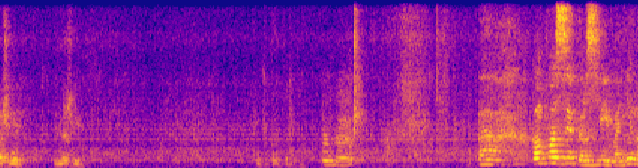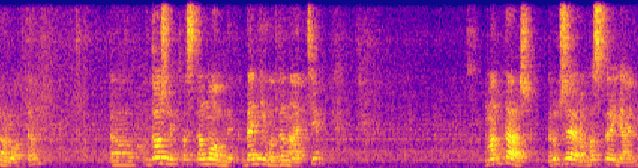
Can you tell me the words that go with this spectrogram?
Нажми. І нажми. Ну, тепер. Мгм. Е, Композитор зліва Ніна Рота, Е, художник-постановник Даніло Донатті, монтаж Руджеро Мастрояні.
